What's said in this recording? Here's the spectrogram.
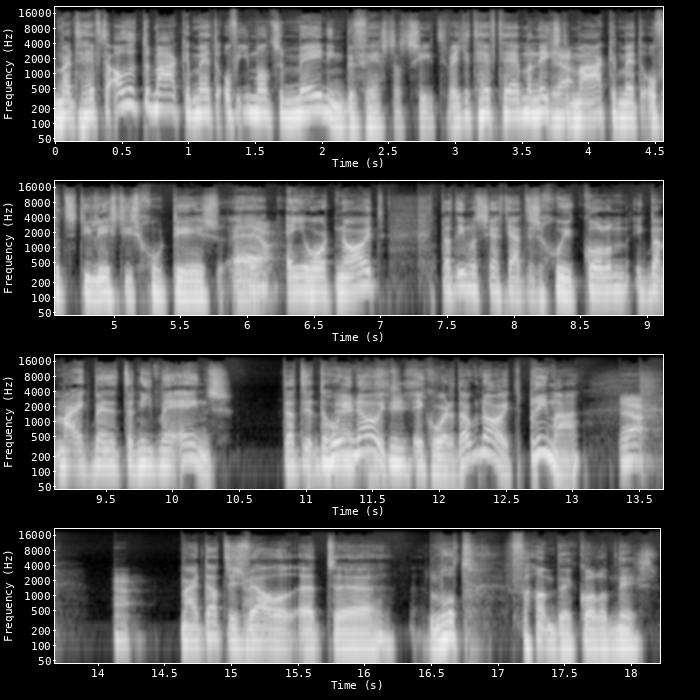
Maar het heeft altijd te maken met of iemand zijn mening bevestigd ziet. Weet je, het heeft helemaal niks Ja. te maken met of het stilistisch goed is. Eh, Ja. En je hoort nooit dat iemand zegt... ja, het is een goede column, ik ben, maar ik ben het er niet mee eens. Dat, dat hoor je Nee, nooit. precies. Ik hoor het ook nooit. Prima. Ja. ja. Maar dat is wel het lot van de columnist.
